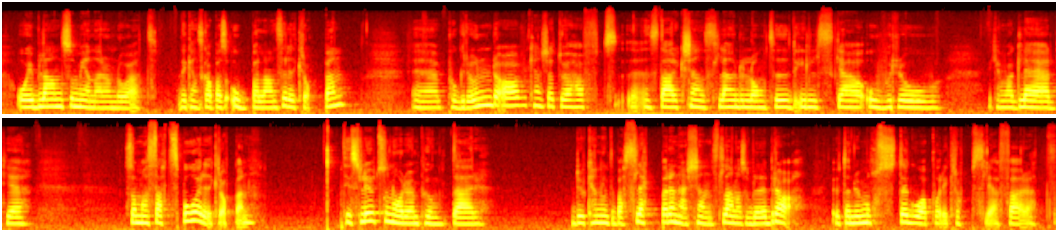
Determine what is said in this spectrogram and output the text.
Och ibland så menar de då att det kan skapas obalanser i kroppen eh, på grund av kanske att du har haft en stark känsla under lång tid, ilska, oro, det kan vara glädje som har satt spår i kroppen till slut så når du en punkt där du kan inte bara släppa den här känslan och så blir det bra. Utan du måste gå på det kroppsliga för att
